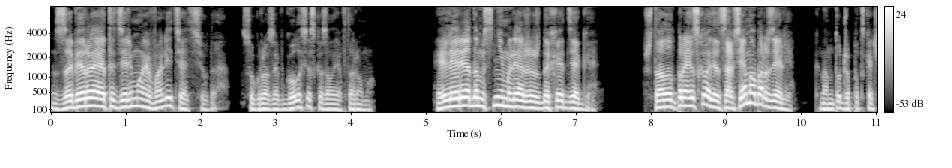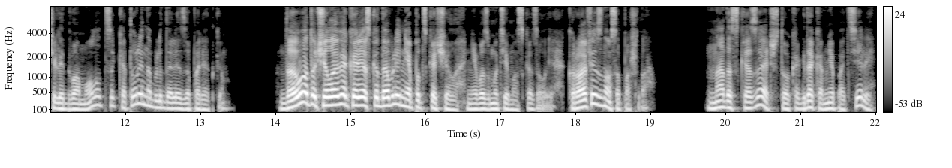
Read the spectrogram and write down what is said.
«Забирай это дерьмо и валите отсюда», — с угрозой в голосе сказал я второму. «Или рядом с ним ляжешь доходяга. Что тут происходит, совсем оборзели?» К нам тут же подскочили два молодца, которые наблюдали за порядком. «Да вот у человека резко давление подскочило», — невозмутимо сказал я. «Кровь из носа пошла». Надо сказать, что когда ко мне подсели,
